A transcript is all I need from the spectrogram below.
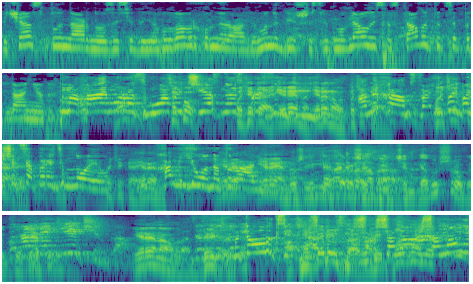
під час пленарного засідання голова Верховної Ради, монобільшість відмовлялися ставити це питання. Вимагаємо розмови чесної з Почекай, президією, Ірина, Ірина, а почекай. не хамства. І Почекай. вибачиться переді мною. Почекай, Ірина. Хам'йо натуральне. Ірина, Яка хороша дівчинка, ну що ви тут? Вона не дівчинка. Ірина, Олегівна, дивіться. Петро Олексійович, Ну, це ви знаєте. шановні, шановні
